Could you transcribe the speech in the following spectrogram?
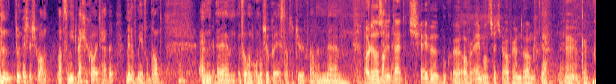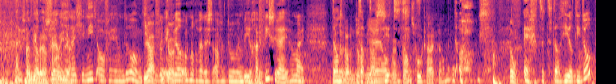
toen is dus gewoon wat ze niet weggegooid hebben... min of meer verbrand. En ehm, voor een onderzoeker is dat natuurlijk wel een... ehm, Oh, dat was in de tijd dat je schreef in het boek eh, over Eemans... dat je over hem droomde. ja, ja. Oké. Nou, ik vind het wel bijzonder dat je niet over hem droomt. Ja, ik, vind bedoel, ik ik ook. wil ook nog wel eens af en toe een biografie schrijven, maar dan, Droom, dan, droom dan jij zit... over Frans Goedhart dan? Oh, Oh. echt, het, dat hield niet op.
